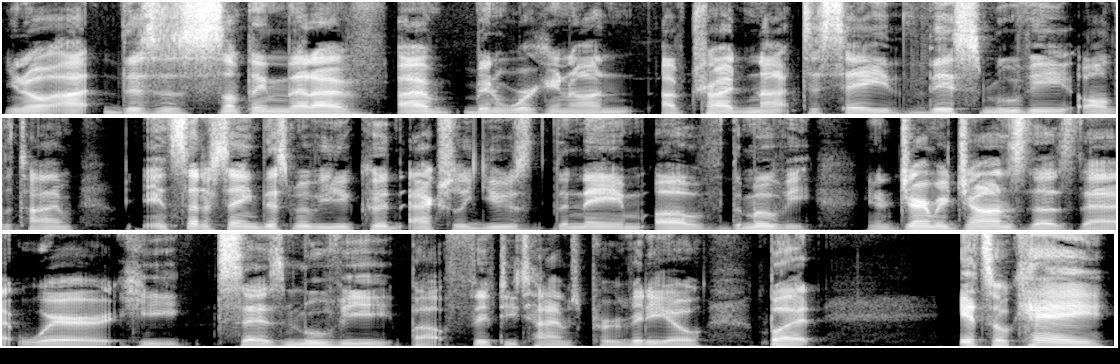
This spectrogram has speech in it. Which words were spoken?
You know, I, this is something that I've I've been working on. I've tried not to say this movie all the time. Instead of saying this movie, you could actually use the name of the movie. You know, Jeremy Jahns does that where he says movie about 50 times per video, but it's okay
